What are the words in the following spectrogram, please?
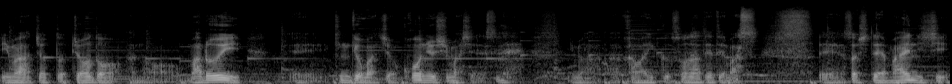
今ちょっとちょうどあの丸い、えー金魚鉢を購入しましてですね今可愛く育ててます、えーそして毎日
